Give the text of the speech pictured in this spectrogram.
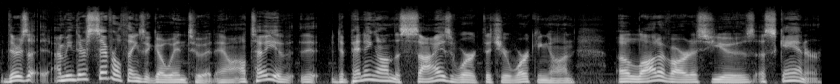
There's a, i mean there's several things that go into it. Now i'll tell you depending on the size work that you're working on a lot of artists use a scanner.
